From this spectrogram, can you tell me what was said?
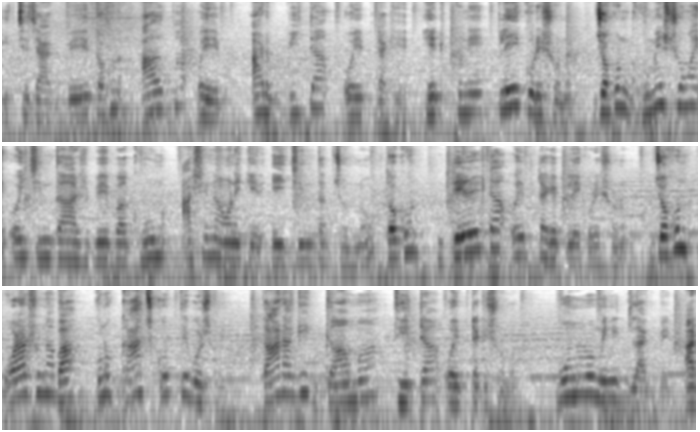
ইচ্ছে জাগবে, তখন আলফা ওয়েব আর বিটা ওয়েবটাকে হেডফোনে প্লে করে শোনো। যখন ঘুমের সময় ওই চিন্তা আসবে বা ঘুম আসে না অনেকের এই চিন্তার জন্য, তখন ডেল্টা ওয়েবটাকে প্লে করে শোনো। যখন পড়াশোনা বা কোনো কাজ করতে বসবে, তার আগে গামা থিটা ওয়েবটাকে শোনো। পনেরো মিনিট লাগবে আর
